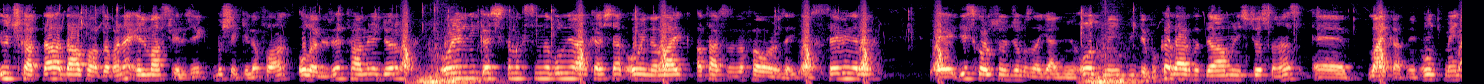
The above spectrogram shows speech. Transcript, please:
3 kat daha, daha fazla bana elmas verecek. Bu şekilde falan olabilir tahmin ediyorum. Oyunun link açıklama kısmında bulunuyor arkadaşlar. Oyuna like atarsanız ve favorinize eklerseniz sevinirim. E, Discord sunucumuza gelmeyi unutmayın. Video bu kadardı. Devamını istiyorsanız e, like atmayı unutmayın.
